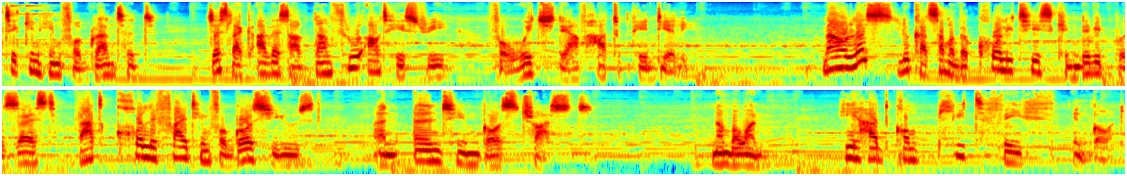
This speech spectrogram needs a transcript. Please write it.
taking Him for granted, just like others have done throughout history, for which they have had to pay dearly. Now let's look at some of the qualities King David possessed that qualified him for God's use and earned him God's trust. Number one, he had complete faith in God.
